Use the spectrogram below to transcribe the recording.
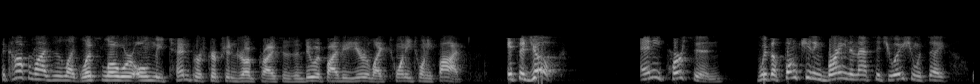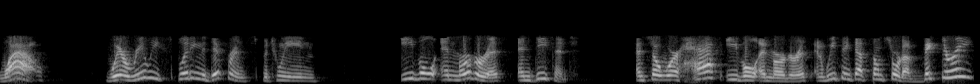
The compromise is like, let's lower only 10 prescription drug prices and do it by the year like 2025. It's a joke. Any person with a functioning brain in that situation would say, wow, we're really splitting the difference between evil and murderous and decent. And so we're half evil and murderous, and we think that's some sort of victory?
